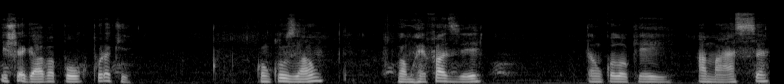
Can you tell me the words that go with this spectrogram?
e chegava pouco por aqui. Conclusão, vamos refazer então coloquei a massa.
